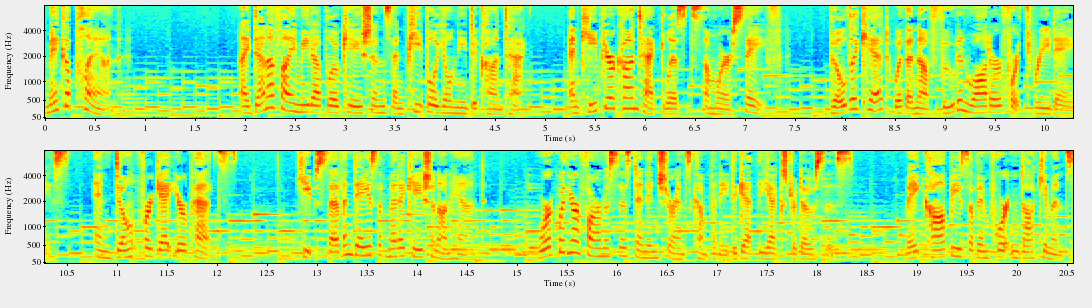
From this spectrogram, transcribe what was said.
Make a plan. Identify meetup locations and people you'll need to contact, and keep your contact list somewhere safe. Build a kit with enough food and water for three days. And don't forget your pets. Keep seven days of medication on hand. Work with your pharmacist and insurance company to get the extra doses. Make copies of important documents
